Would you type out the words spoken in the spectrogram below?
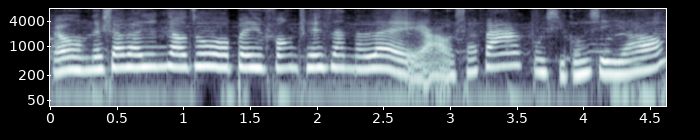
然后我们的沙发君叫做被风吹散的泪，然后沙发，恭喜恭喜哟。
